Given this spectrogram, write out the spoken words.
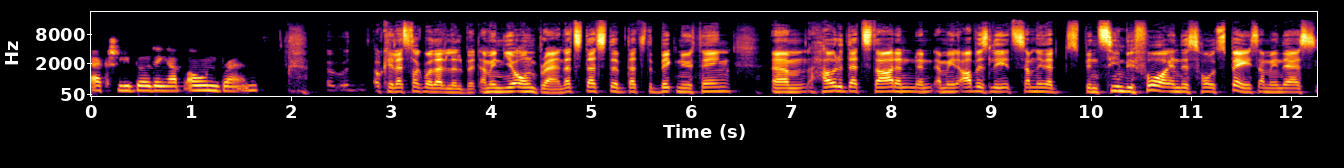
actually building up own brands. Okay, let's talk about that a little bit. I mean, your own brand. That's that's the that's the big new thing. Um, how did that start? And, and I mean, obviously, it's something that's been seen before in this whole space. I mean, there's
